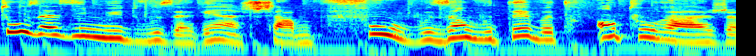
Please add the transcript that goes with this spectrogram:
tous azimuts, vous avez un charme fou, vous envoûtez votre entourage.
